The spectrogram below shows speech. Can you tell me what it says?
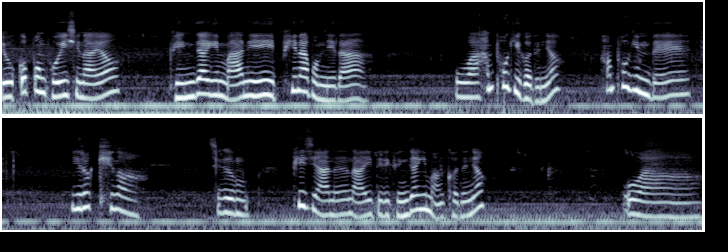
요 꽃봉 보이시나요? 굉장히 많이 피나 봅니다. 우와, 한 폭이거든요? 한 폭인데, 이렇게나 지금 피지 않은 아이들이 굉장히 많거든요? 우와,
